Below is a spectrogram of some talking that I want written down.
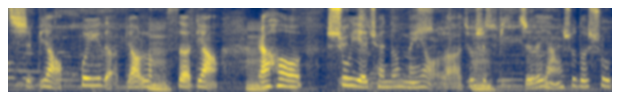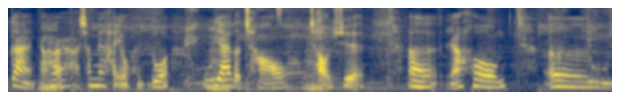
是比较灰的，比较冷色调，嗯。然后树叶全都没有了，就是嗯笔直的杨树的树干，然后上面还有很多乌鸦的巢、嗯。巢穴，嗯、然后嗯、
